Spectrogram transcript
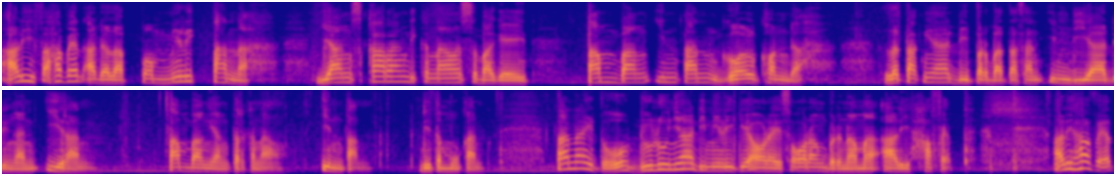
Ali Hafed adalah pemilik tanah yang sekarang dikenal sebagai tambang intan Golconda. Letaknya di perbatasan India dengan Iran tambang yang terkenal, intan, ditemukan. Tanah itu dulunya dimiliki oleh seorang bernama Ali Hafed. Ali Hafed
